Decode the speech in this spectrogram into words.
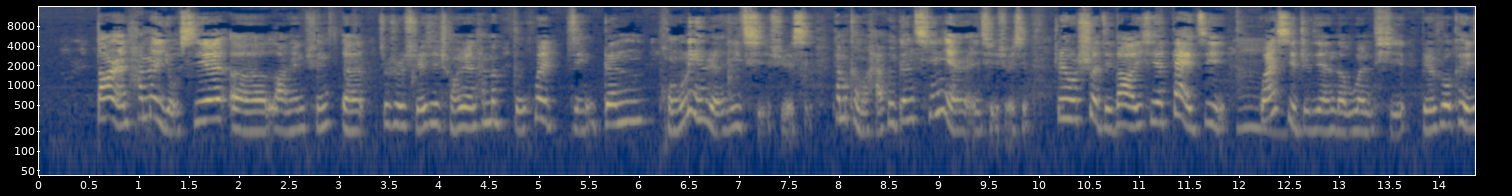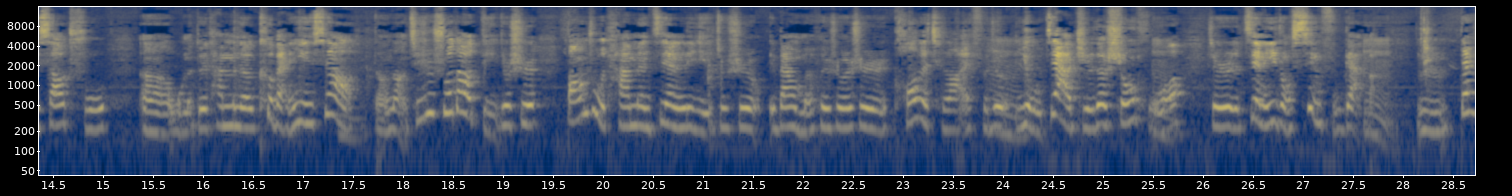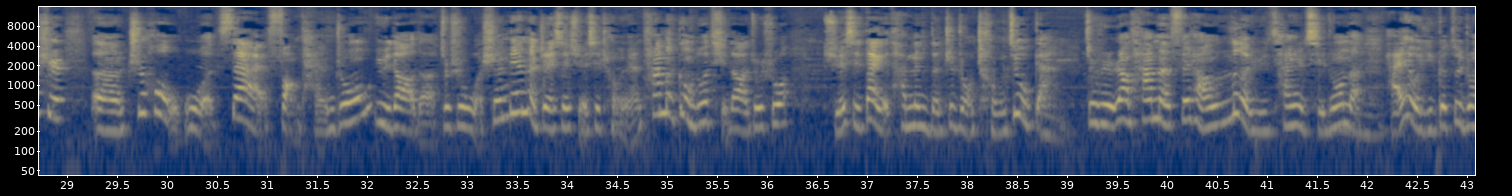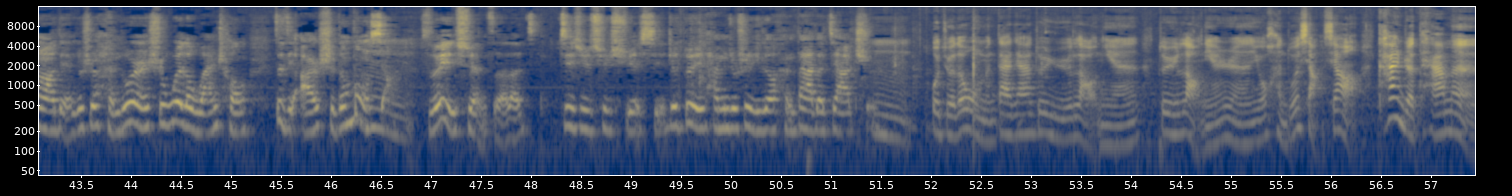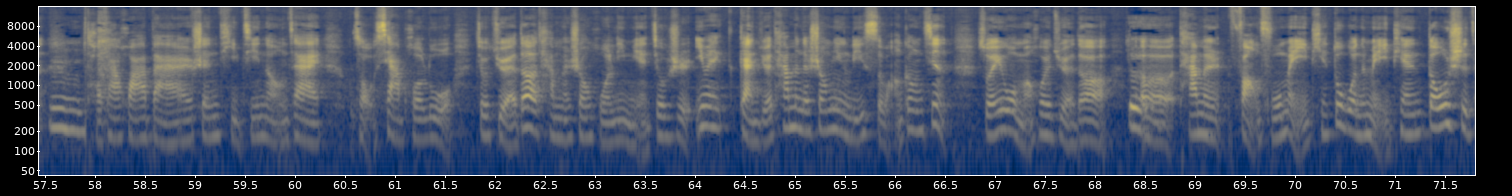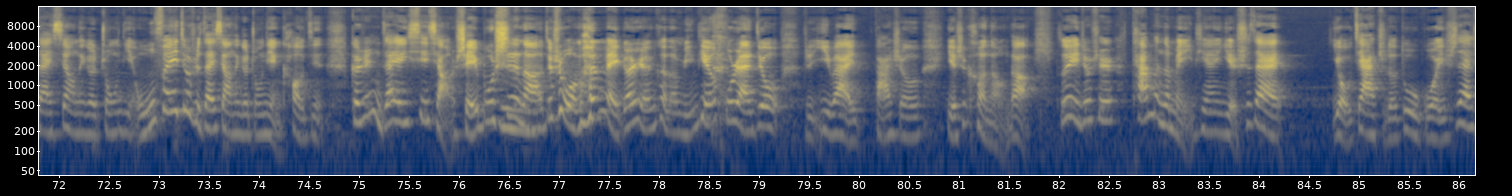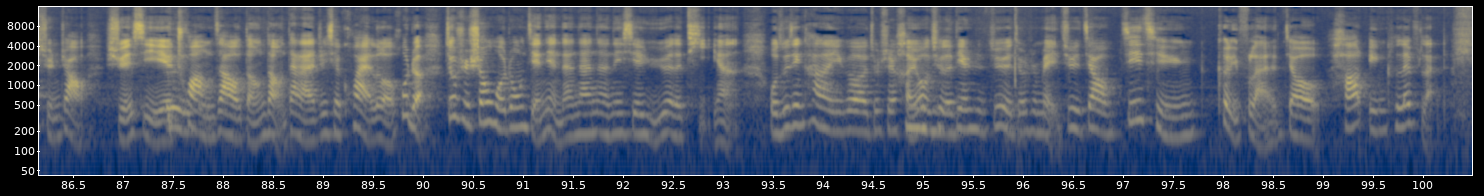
当然，他们有些呃老年群呃就是学习成员，他们不会仅跟同龄人一起学习，他们可能还会跟青年人一起学习。这又涉及到一些代际关系之间的问题，比如说可以消除呃我们对他们的刻板印象等等。其实说到底就是帮助他们建立，就是一般我们会说是 quality life，就有价值的生活，就是建立一种幸福感嘛。嗯，但是，呃，之后我在访谈中遇到的，就是我身边的这些学习成员，他们更多提到，就是说学习带给他们的这种成就感，就是让他们非常乐于参与其中的。还有一个最重要点，就是很多人是为了完成自己儿时的梦想，所以选择了继续去学习，这对于他们就是一个很大的价值。嗯，我觉得我们大家对于老年，对于老年人有很多想象，看着他们，嗯，头发花白，身体机能在走下坡路，就觉得他们生活里面就是因为感觉他们的生命离死亡更近，所以我们会觉得，呃，他们仿佛每一天度过的每一天都是在向那个终点，无非就是在向那个终点靠近。可是你再一细想，谁不是呢？就是我们每个人可能。明天忽然就意外发生也是可能的，所以就是他们的每一天也是在。有价值的度过，也是在寻找学习、创造等等带来的这些快乐，或者就是生活中简简单单的那些愉悦的体验。我最近看了一个就是很有趣的电视剧，就是美剧叫《激情克里夫兰》，叫《Hot in Cleveland》。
